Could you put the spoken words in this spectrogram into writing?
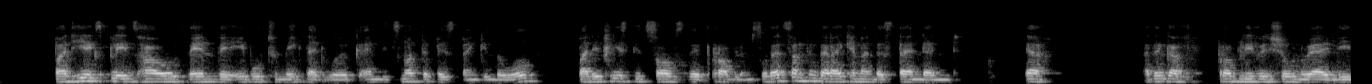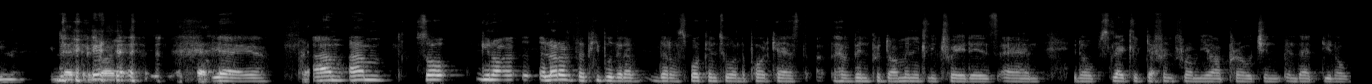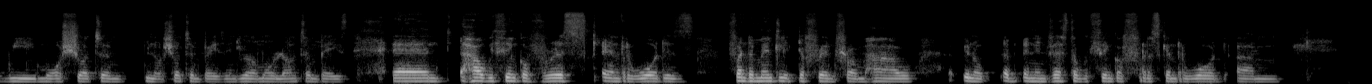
But he explains how then they're able to make that work. And it's not the best bank in the world, but at least it solves their problem. So that's something that I can understand. And yeah, I think I've probably even shown where I lean in that regard. yeah, yeah. Um, um, so you know, a, lot of the people that I've that I've spoken to on the podcast have been predominantly traders, and you know, slightly different from your approach in, in that you know we more short term, you know, short term based, and you are more long term based, and how we think of risk and reward is fundamentally different from how you know an investor would think of risk and reward. Um,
